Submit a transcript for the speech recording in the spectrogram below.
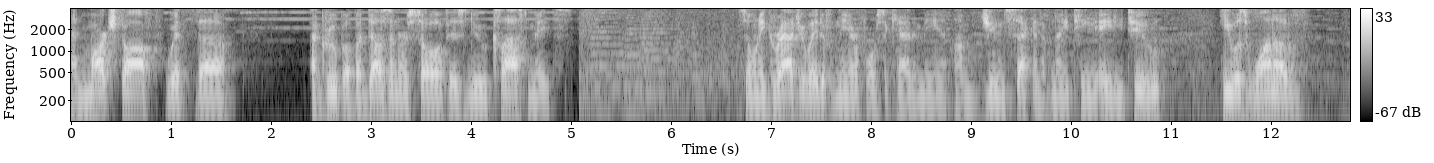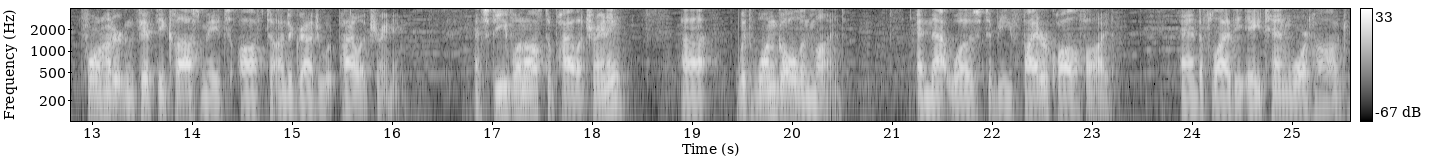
and marched off with uh, a group of a dozen or so of his new classmates. So when he graduated from the Air Force Academy on June 2nd of 1982, he was one of 450 classmates off to undergraduate pilot training. And Steve went off to pilot training uh, with one goal in mind, and that was to be fighter qualified and to fly the A 10 Warthog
